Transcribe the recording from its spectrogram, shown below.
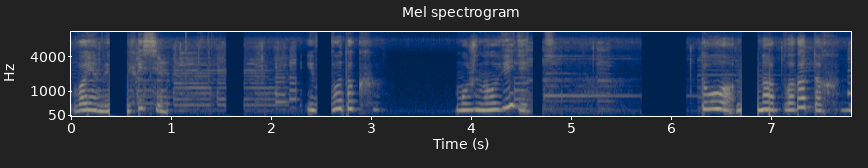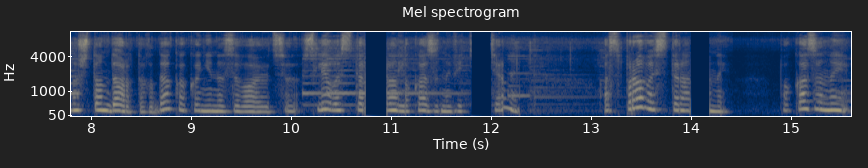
военных песен. И вот так можно увидеть, то на плакатах, на штандартах, да, как они называются, с левой стороны показаны ветераны, а с правой стороны показаны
